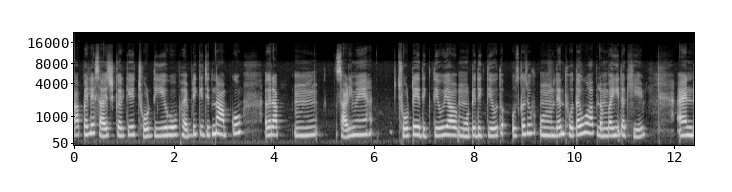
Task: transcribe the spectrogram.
आप पहले साइज़ करके छोड़ दिए हो। फैब्रिक जितना आपको, अगर आप साड़ी में छोटे दिखते हो या मोटे दिखते हो तो उसका जो लेंथ होता है वो आप लंबा ही रखिए। एंड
